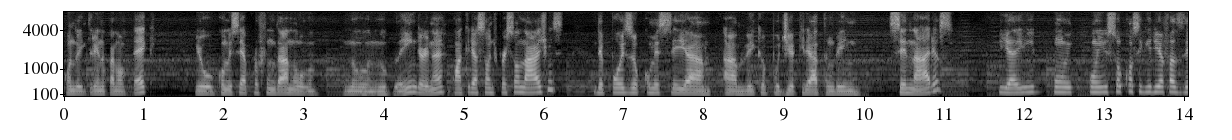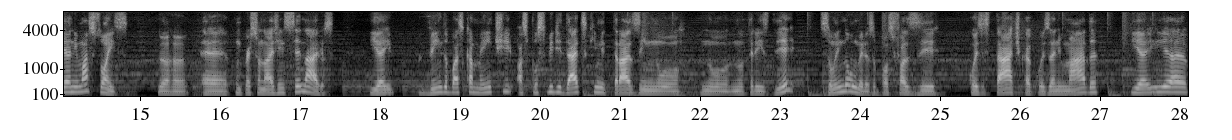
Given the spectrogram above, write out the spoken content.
quando eu entrei no Canaltech, eu comecei a aprofundar no, no, no Blender, né? Com a criação de personagens. Depois eu comecei a, a ver que eu podia criar também cenários. E aí, com, com isso, eu conseguiria fazer animações. Uhum. É, com personagens e cenários. E aí, vendo basicamente as possibilidades que me trazem no, no, no 3D são inúmeras. Eu posso fazer coisa estática, coisa animada. E aí, é,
